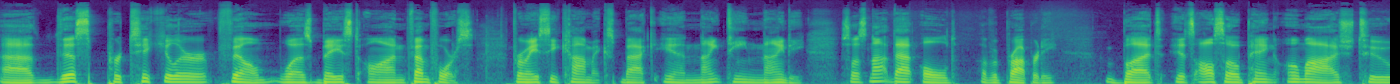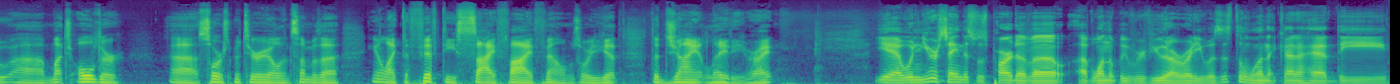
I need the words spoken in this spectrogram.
Uh, this particular film was based on Femforce from AC Comics back in 1990, so it's not that old of a property but it's also paying homage to uh, much older uh, source material and some of the, you know, like the 50s sci fi films where you get the giant lady, right? Yeah, when you were saying this was part of a of one that we reviewed already, was this the one that kind of had the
